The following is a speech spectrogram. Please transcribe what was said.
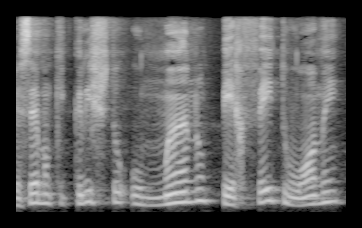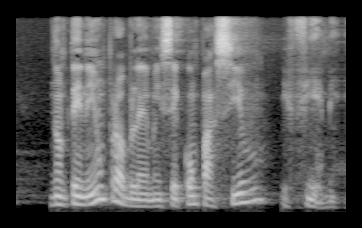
Percebam que Cristo, humano, perfeito homem, não tem nenhum problema em ser compassivo e firme.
